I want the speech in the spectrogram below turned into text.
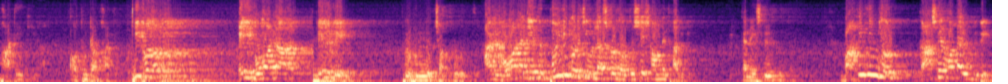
ফাটে কিনা? কতটা ফাটে? ঠিক হলো। এই বোমাটা ফেলবে। প্রফুল্ল চক্রবর্তী। আর বোমাটা যেহেতু তৈরি করেছে উল্লাসকর দত্ত সে সামনে থাকবে। কেন এক্সপ্লেন করতে? বাকি তিনজন গাছের মাথায় উঠবে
